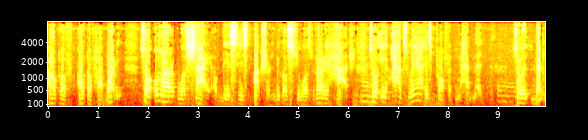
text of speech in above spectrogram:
out of, out of her body. So Umar was shy of this, his action, because she was very harsh. So he asked, where is Prophet Muhammad? So that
